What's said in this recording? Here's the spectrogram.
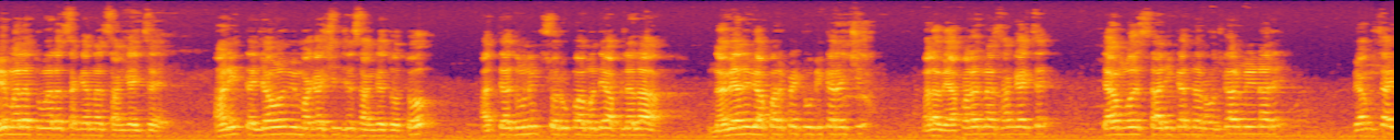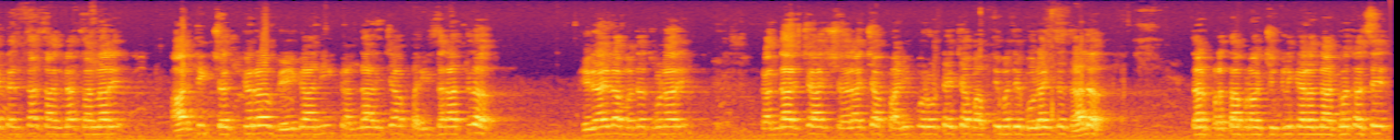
हे मला तुम्हाला सगळ्यांना सांगायचं आहे आणि त्याच्यामुळे मी मगाशी जे सांगत होतो अत्याधुनिक स्वरूपामध्ये आपल्याला नव्याने व्यापारपेठ उभी करायची मला व्यापाऱ्यांना सांगायचंय त्यामुळे स्थानिकांना रोजगार मिळणार आहे. व्यवसाय त्यांचा चांगला चालणार आहे. आर्थिक चक्र वेगाने कंधारच्या परिसरातलं फिरायला मदत होणार आहे. कंधारच्या शहराच्या पाणी पुरवठ्याच्या बाबतीमध्ये बोलायचं झालं तर प्रतापराव चिखलीकरांना आठवत असेल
